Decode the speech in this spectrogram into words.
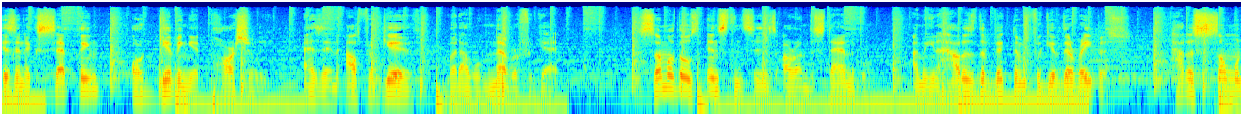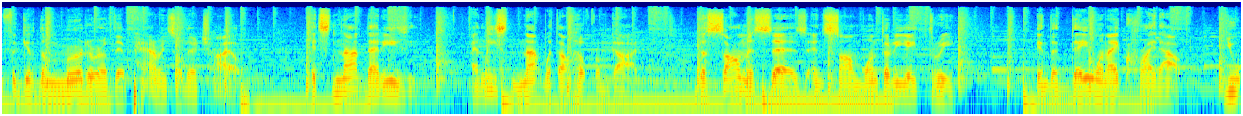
is in accepting or giving it partially, as in, I'll forgive, but I will never forget. Some of those instances are understandable. I mean, how does the victim forgive their rapist? How does someone forgive the murder of their parents or their child? It's not that easy, at least not without help from God. The psalmist says in Psalm 138 3, In the day when I cried out, you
